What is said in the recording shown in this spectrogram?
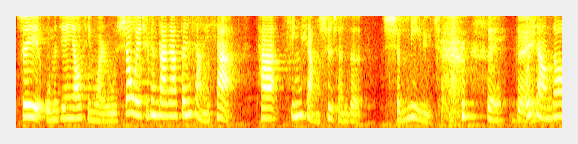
所以，我们今天邀请宛如稍微去跟大家分享一下他心想事成的神秘旅程。对，对我想到，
